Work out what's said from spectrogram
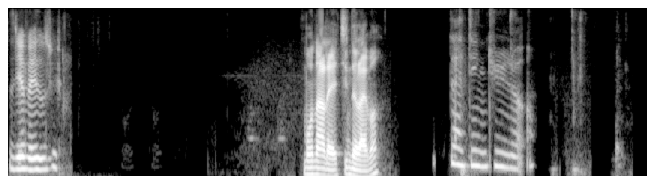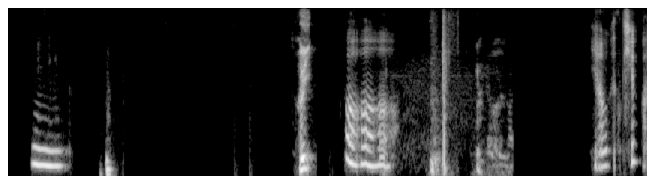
直接飞出去。莫娜嘞，进得来吗？再进去了，嗯，嘿，哦哦哦，要我的天啊！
